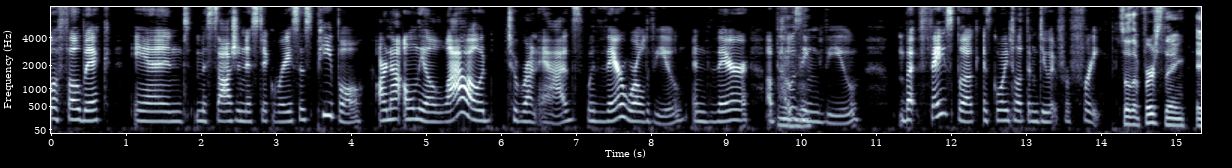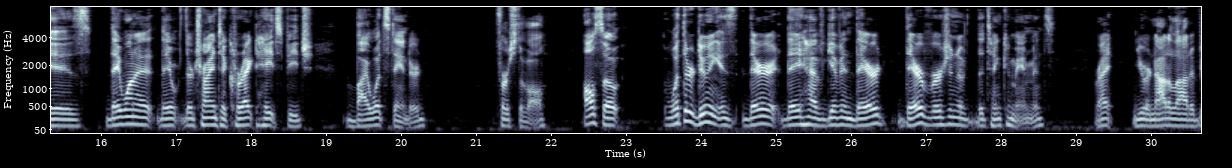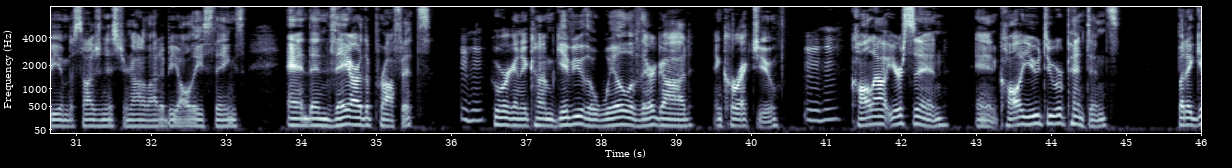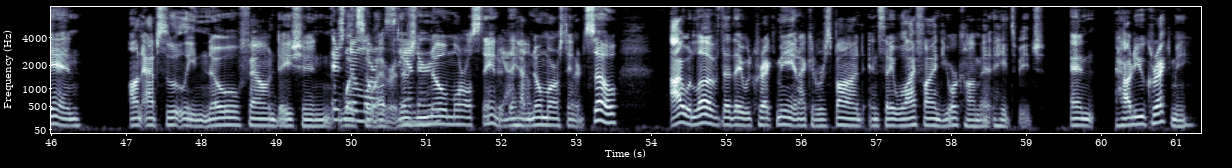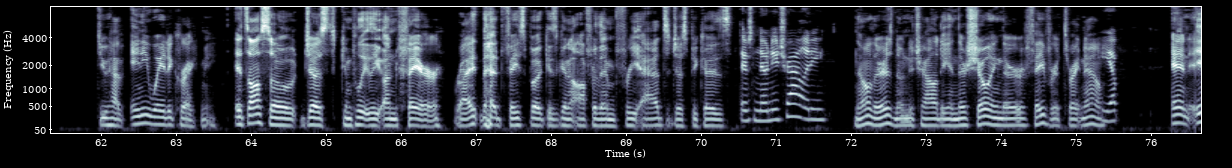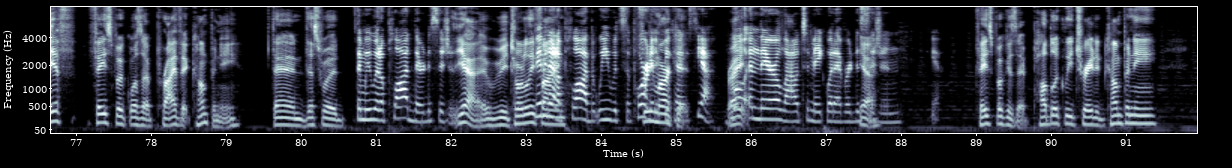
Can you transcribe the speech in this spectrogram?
homophobic and misogynistic racist people are not only allowed to run ads with their worldview and their opposing Mm-hmm. view, but Facebook is going to let them do it for free. So the first thing is they want to they they're trying to correct hate speech by what standard? First of all. Also, what they're doing is they're they have given their their version of the 10 commandments, right? You are not allowed to be a misogynist, you're not allowed to be all these things. And then they are the prophets Mm-hmm. who are going to come give you the will of their God and correct you Mm-hmm. call out your sin and call you to repentance, but again, on absolutely no foundation There's no whatsoever. There's standard. no moral standard. Yeah, they have no. no moral standard. So, I would love that they would correct me and I could respond and say, "Well, I find your comment hate speech." And how do you correct me? Do you have any way to correct me? It's also just completely unfair, right? That Facebook is going to offer them free ads just because There's no neutrality. No, there is no neutrality, and they're showing their favorites right now. Yep. And if Facebook was a private company, then this would, Then we would applaud their decision. yeah, it would be totally fine. Maybe fine. not applaud, but we would support Free it market, because yeah, right? Well, and they're allowed to make whatever decision. Yeah. Facebook is a publicly traded company,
